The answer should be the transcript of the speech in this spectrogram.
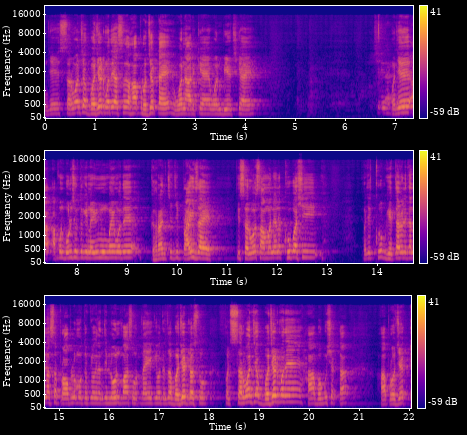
म्हणजे सर्वांच्या बजेटमध्ये असं हा प्रोजेक्ट आहे वन आर के आहे वन बी एच के आहे. म्हणजे आपण बोलू शकतो की नवी मुंबईमध्ये घरांची जी प्राईज आहे ती सर्वसामान्यांना खूप अशी म्हणजे खूप घेता वेळी त्यांना असा प्रॉब्लेम होतो किंवा त्यांची लोन पास होत नाही किंवा त्यांचा बजेट नसतो. पण सर्वांच्या बजेटमध्ये हा बघू शकता हा project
